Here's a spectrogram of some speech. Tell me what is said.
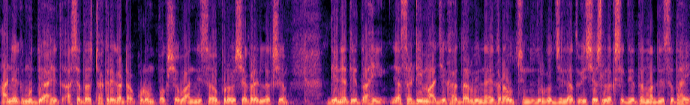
अनेक मुद्दे आहेत. अशातच ठाकरे गटाकडून पक्ष बांधणीसह प्रवेशाकडे लक्ष देण्यात येत आहे. यासाठी माजी खासदार विनायक राऊत सिंधुदुर्ग जिल्ह्यात विशेष लक्ष देताना दिसत आहे.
